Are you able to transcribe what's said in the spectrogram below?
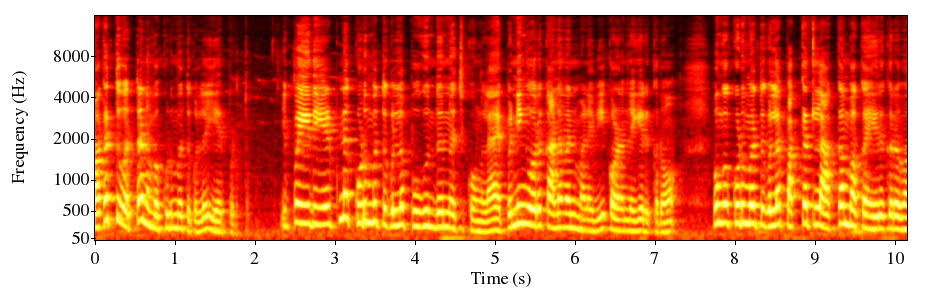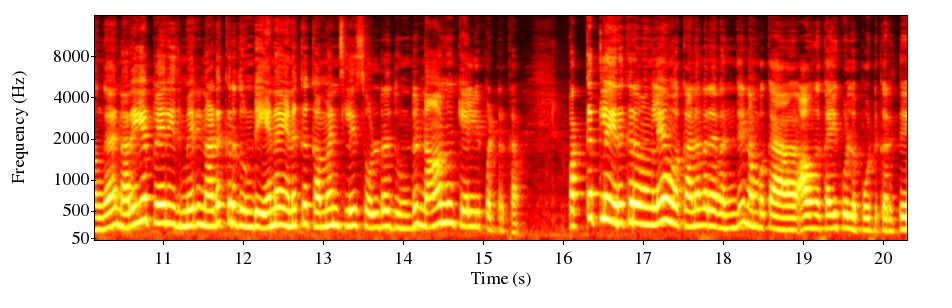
மகத்துவத்தை நம்ம குடும்பத்துக்குள்ளே ஏற்படுத்தும். இப்போ இது எப்படின்னா குடும்பத்துக்குள்ளே புகுந்துன்னு வச்சுக்கோங்களேன். இப்போ நீங்கள் ஒரு கணவன் மனைவி குழந்தைங்க இருக்கிறோம். உங்கள் குடும்பத்துக்குள்ளே பக்கத்தில் அக்கம் பக்கம் இருக்கிறவங்க நிறைய பேர் இதுமாரி நடக்கிறது உண்டு. ஏன்னா எனக்கு கமெண்ட்ஸ்லேயே சொல்கிறது உண்டு. நானும் கேள்விப்பட்டிருக்கேன். பக்கத்தில் இருக்கிறவங்களே அவங்க கணவரை வந்து நம்ம க அவங்க கைக்குள்ளே போட்டுக்கிறது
